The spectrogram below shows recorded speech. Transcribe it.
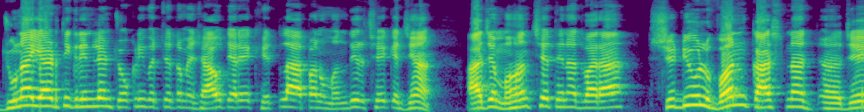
જૂના યાર્ડથી ગ્રીનલેન્ડ ચોકડી વચ્ચે તમે જાઓ ત્યારે ખેતલા આપાનું મંદિર છે કે જ્યાં આ જે મહંત છે તેના દ્વારા શિડ્યુલ વન કાસ્ટના જે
